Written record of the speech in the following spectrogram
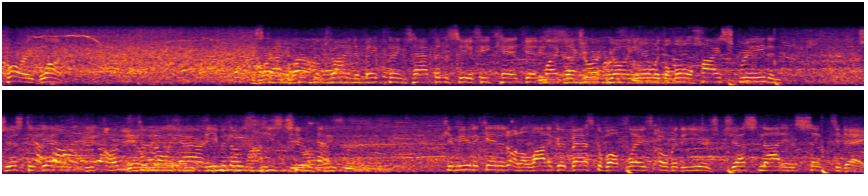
Corie Blount. Scottie Pippen trying to make things happen to see if he can't get Michael Jordan going here with a little high screen. And just again, the unfamiliarity, even though these two have communicated on a lot of good basketball plays over the years, just not in sync today.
